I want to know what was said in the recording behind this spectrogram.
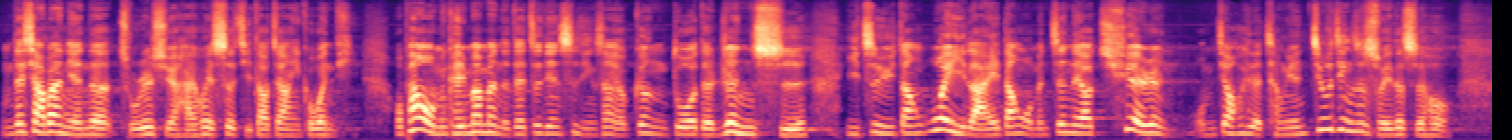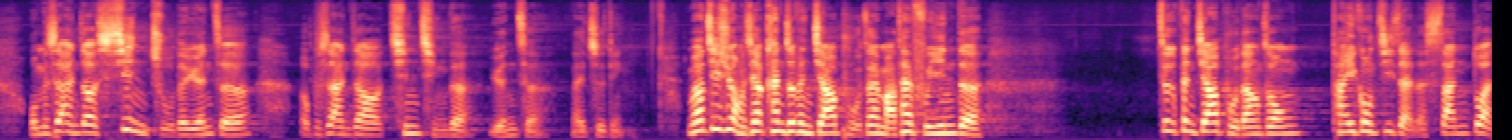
我们在下半年的主日学还会涉及到这样一个问题。我盼我们可以慢慢的在这件事情上有更多的认识，以至于当未来当我们真的要确认我们教会的成员究竟是谁的时候，我们是按照信主的原则，而不是按照亲情的原则来制定。我们要继续往下看这份家谱，在马太福音的这份家谱当中，它一共记载了三段。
